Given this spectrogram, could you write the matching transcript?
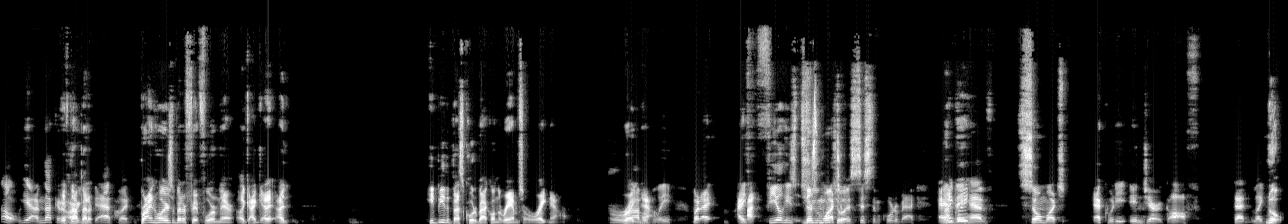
Oh, yeah, I'm not going to argue better. that, but Brian Hoyer's a better fit for him there. Like I get it. I he'd be the best quarterback on the Rams right now. Right now. probably. But I, I, I- feel he's too there's much to of it. a system quarterback, and they have so much equity in Jared Goff that like No,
